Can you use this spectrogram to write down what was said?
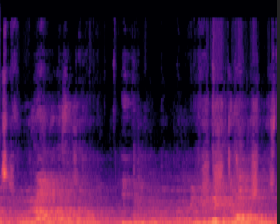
Десять хвилин там не зіграв. 6-4 наше місто.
